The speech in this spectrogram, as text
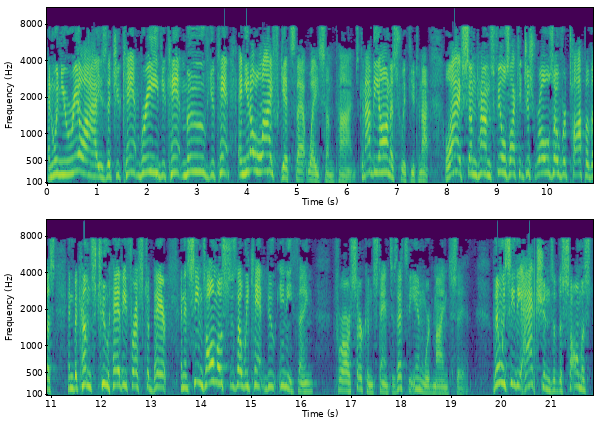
and when you realize that you can't breathe, you can't move, you can't, and you know life gets that way sometimes. Can I be honest with you tonight? Life sometimes feels like it just rolls over top of us and becomes too heavy for us to bear and it seems almost as though we can't do anything for our circumstances. That's the inward mindset. Then we see the actions of the psalmist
